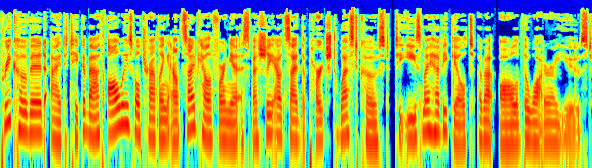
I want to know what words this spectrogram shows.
Pre COVID, I'd take a bath always while traveling outside California, especially outside the parched West Coast, to ease my heavy guilt about all of the water I used.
